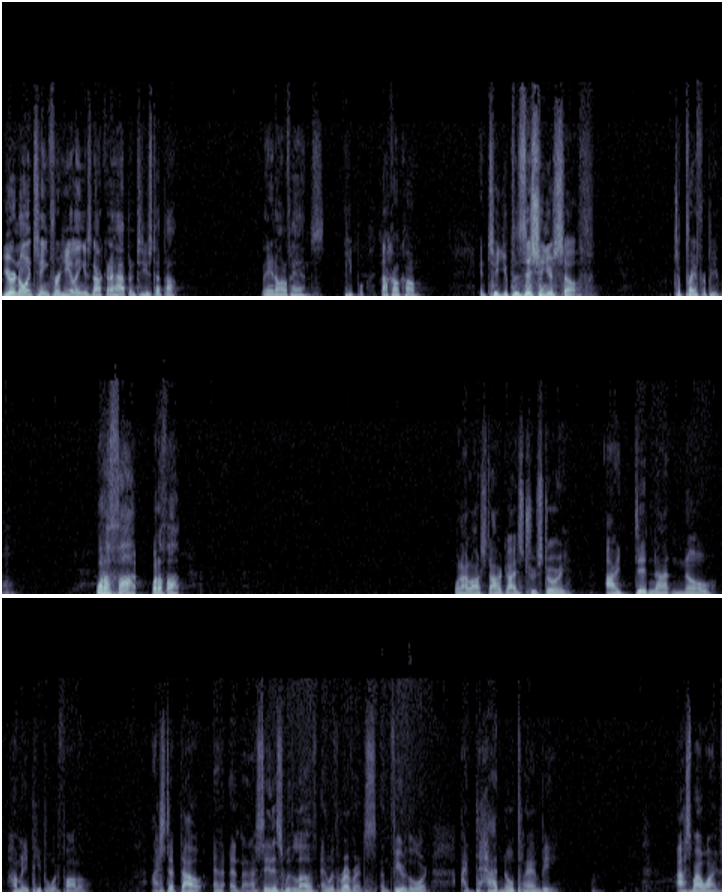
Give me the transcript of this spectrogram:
Your anointing for healing is not going to happen until you step out. Laying on of hands, people, not going to come until you position yourself to pray for people. What a thought. What a thought. When I launched out, guys, true story, I did not know how many people would follow. I stepped out, and, and I say this with love and with reverence and fear of the Lord. I had no plan B. Ask my wife.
